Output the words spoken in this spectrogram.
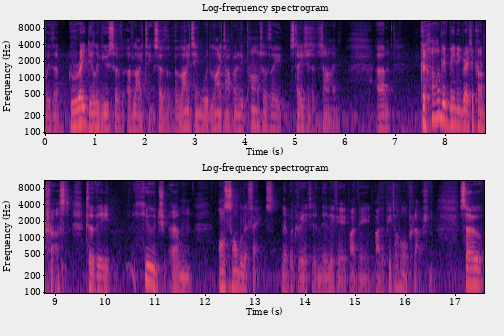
with a great deal of use of, of, lighting, so that the lighting would light up only part of the stage at a time. Um, could hardly have been in greater contrast to the huge um, ensemble effects that were created in the Olivier by the, by the Peter Hall production. So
